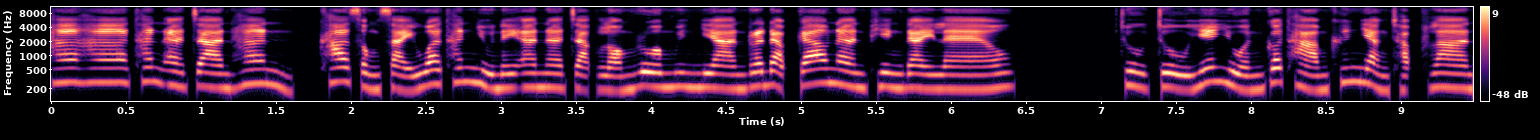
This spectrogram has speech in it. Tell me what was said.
ฮ่าฮ่าท่านอาจารย์ฮั่น ข้าสงสัยว่าท่านอยู่ในอาณาจักรหลอมรวมวิญญาณระดับเก้านานเพียงใดแล้ว จู่ๆเย่หยวนก็ถามขึ้นอย่างฉับพลัน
